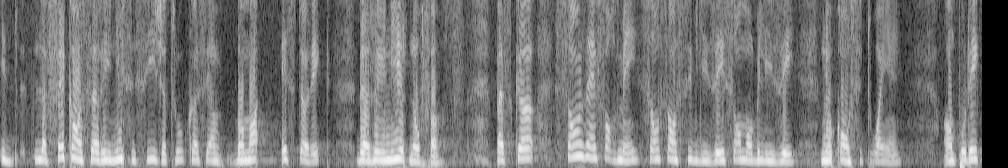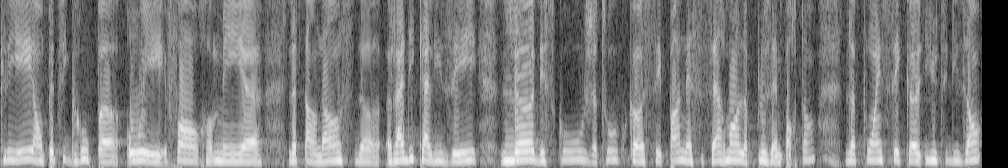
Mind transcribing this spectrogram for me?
le fait qu'on se réunisse ici, je trouve que c'est un moment historique de réunir nos forces. Parce que sans informer, sans sensibiliser, sans mobiliser nos concitoyens, on pourrait créer un petit groupe euh, haut et fort, mais euh, la tendance de radicaliser le discours, je trouve que c'est pas nécessairement le plus important. Le point, c'est que utilisant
